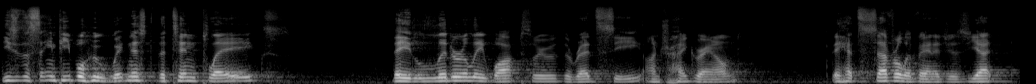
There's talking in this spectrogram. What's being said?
These are the same people who witnessed the 10 plagues. They literally walked through the Red Sea on dry ground. They had several advantages, yet,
